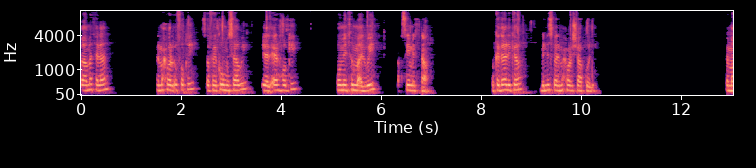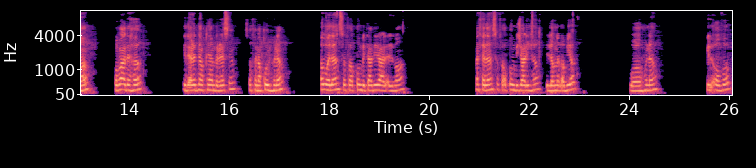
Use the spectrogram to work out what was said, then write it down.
فمثلا المحور الأفقي سوف يكون مساوي إلى ال air hockey ومن ثم الويد تقسيم اثنان. وكذلك بالنسبة للمحور الشاقولي تمام؟ وبعدها إذا أردنا القيام بالرسم سوف نقول هنا أولا سوف أقوم بتعديل على الألوان. مثلا سوف أقوم بجعلها باللون الأبيض. وهنا في الأوفر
